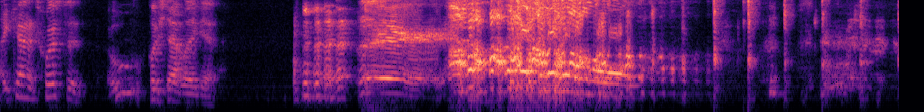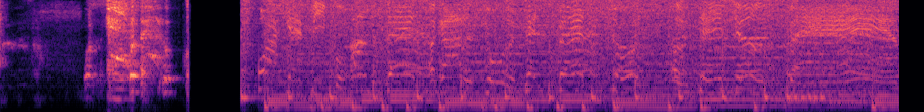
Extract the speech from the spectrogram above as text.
I kind of twisted. Ooh. Push that leg in. Why can't people understand? I got a short attention span, short attention span.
